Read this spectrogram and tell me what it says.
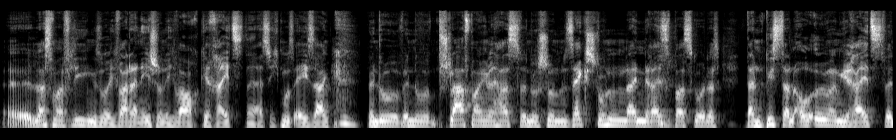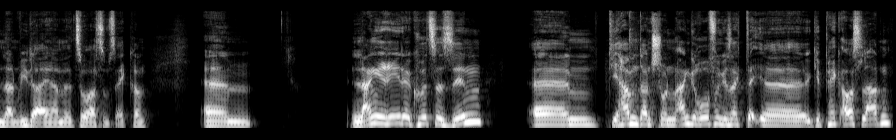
äh, äh, lass mal fliegen, so. Ich war dann eh schon, ich war auch gereizt, ne? Also ich muss ehrlich sagen, wenn du, wenn du Schlafmangel hast, wenn du schon sechs Stunden deinen Reisepass geholt hast, dann bist dann auch irgendwann gereizt, wenn dann wieder einer mit sowas ums Eck kommt. Ähm, lange Rede, kurzer Sinn, ähm, die haben dann schon angerufen und gesagt, äh, Gepäck ausladen,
